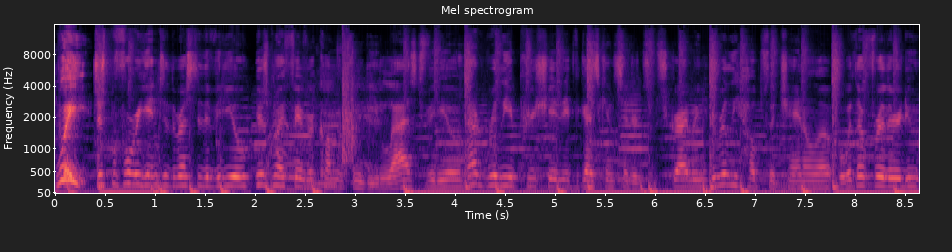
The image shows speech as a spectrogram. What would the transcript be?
Wait! Just before we get into the rest of the video, here's my favorite comment from the last video. I'd really appreciate it if you guys considered subscribing. It really helps the channel out. But without further ado,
